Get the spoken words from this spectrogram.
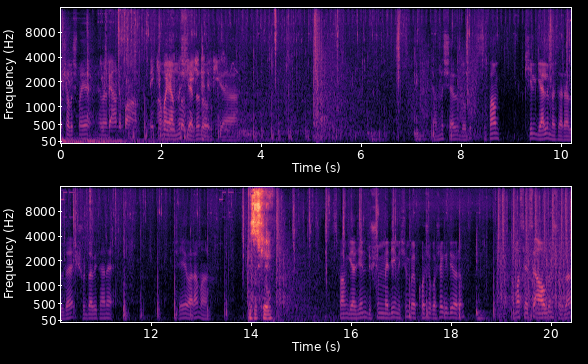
O çalışmayı hemen ama yanlış yerde doğduk ya. Yanlış yerde doğduk. Spam kill gelmez herhalde. Şurada bir tane şey var ama This is clear. spam geleceğini düşünmediğim için böyle koşa koşa gidiyorum. Ama sesi aldım şuradan.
